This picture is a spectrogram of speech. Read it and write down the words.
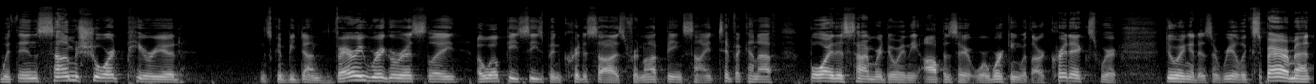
within some short period, it's going to be done very rigorously. OLPC has been criticized for not being scientific enough. Boy, this time we're doing the opposite. We're working with our critics. We're doing it as a real experiment.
